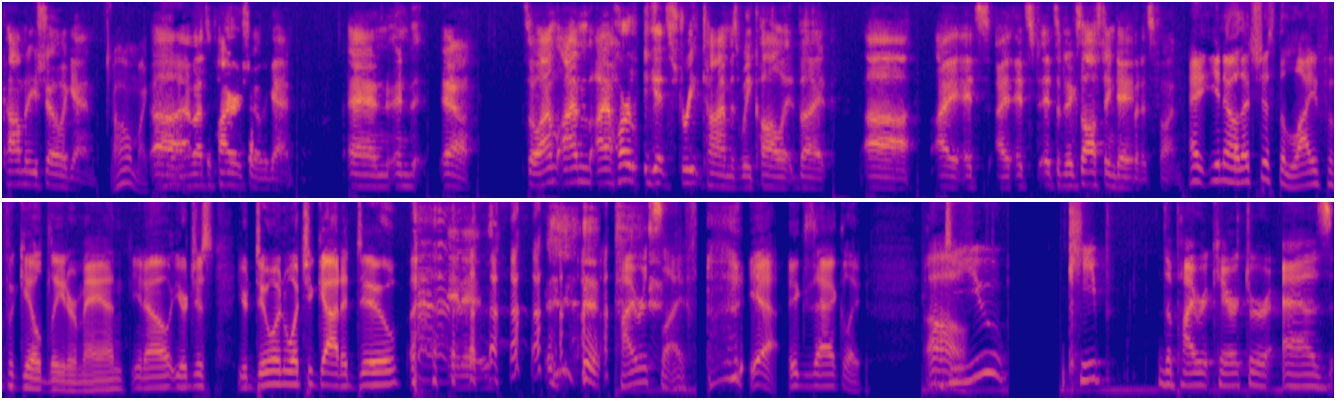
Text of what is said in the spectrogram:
comedy show again. Oh my Uh, god. I'm at the pirate show again, and and yeah, so I'm I'm I hardly get street time as we call it, but uh, I it's I, it's it's an exhausting day, but it's fun. Hey, you know, that's just the life of a guild leader, man. You know, you're just you're doing what you got to do. It is. Pirate's life. yeah, exactly. Oh. Do you keep the pirate character as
